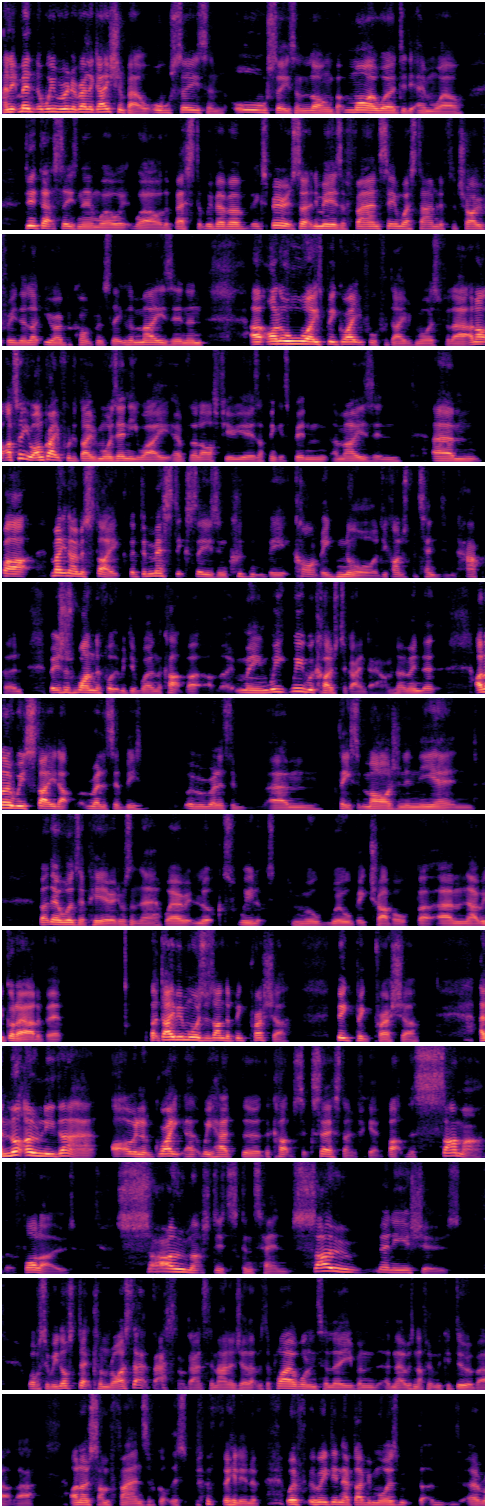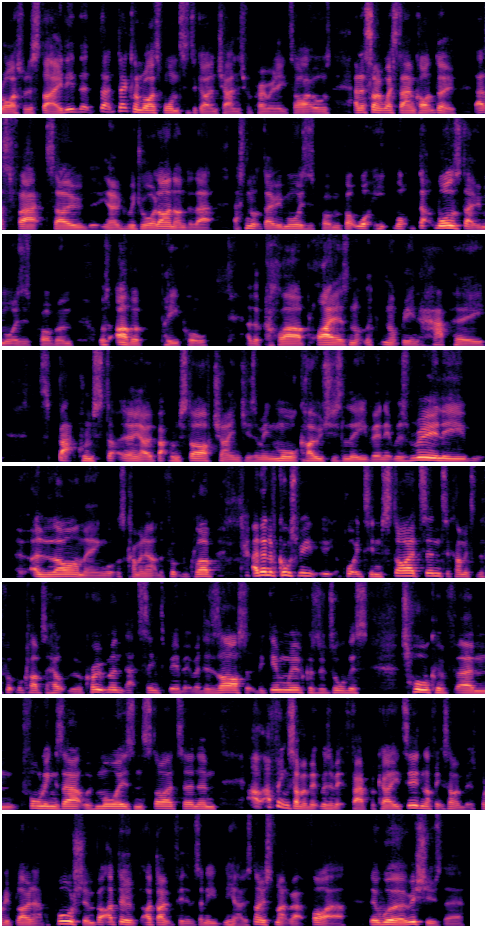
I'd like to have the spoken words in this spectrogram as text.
and it meant that we were in a relegation battle all season, all season long. But my word, did it end well? Did that season end well? Well, the best that we've ever experienced. Certainly, me as a fan, seeing West Ham lift the trophy, the Europa Conference League was amazing, and uh, I'll always be grateful for David Moyes for that. And I'll, tell you, I'm grateful to David Moyes anyway over the last few years. I think it's been amazing. Um, but make no mistake, the domestic season couldn't be, can't be ignored. You can't just pretend it didn't happen. But it's just wonderful that we did well in the cup. But I mean, we we were close to going down. I mean, I know we stayed up relatively with a relative um, decent margin in the end. But there was a period, wasn't there, where it looked we looked in real, real big trouble. But um, no, we got out of it. But David Moyes was under big pressure, big big pressure, and not only that. I mean, great uh, we had the the cup success. Don't forget, but the summer that followed, so much discontent, so many issues obviously we lost Declan Rice. That that's not down to the manager. That was the player wanting to leave, and, and there was nothing we could do about that. I know some fans have got this feeling of well, if we didn't have David Moyes, uh, Rice would have stayed. It, that, that, Declan Rice wanted to go and challenge for Premier League titles, and it's something West Ham can't do. That's fact. So you know we draw a line under that. That's not David Moyes' problem. But what he what that was David Moyes' problem was other people at the club, players not not being happy backroom, you know, backroom staff changes. I mean, more coaches leaving. It was really alarming what was coming out of the football club. And then, of course, we appointed Tim Steidten to come into the football club to help the recruitment. That seemed to be a bit of a disaster to begin with because there's all this talk of um, fallings out with Moyes and Steidten, and I, I, think some of it was a bit fabricated, and I think some of it was probably blown out of proportion. But I do, I don't think there was any, you know, there's no smoke without fire. There were issues there.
